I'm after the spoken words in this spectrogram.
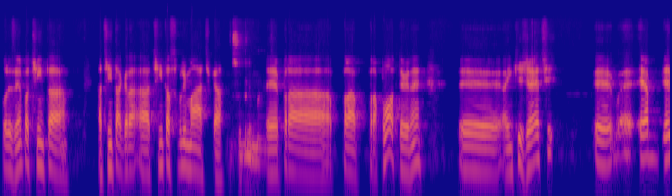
Por exemplo, a tinta a tinta, a tinta sublimática é, para plotter, né? É, a inkjet é, é, é,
